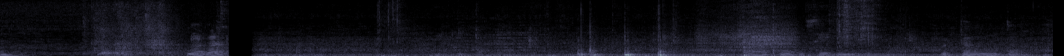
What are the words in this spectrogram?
Mm-hmm. சரி விட்டா ஊற்றணும்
